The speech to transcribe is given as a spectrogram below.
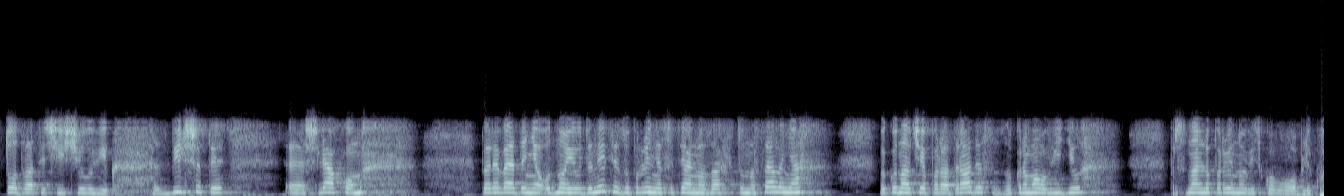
126 чоловік збільшити е, шляхом переведення одної одиниці з управління соціального захисту населення, виконавчий апарат ради, зокрема у відділ персонально первинного військового обліку.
